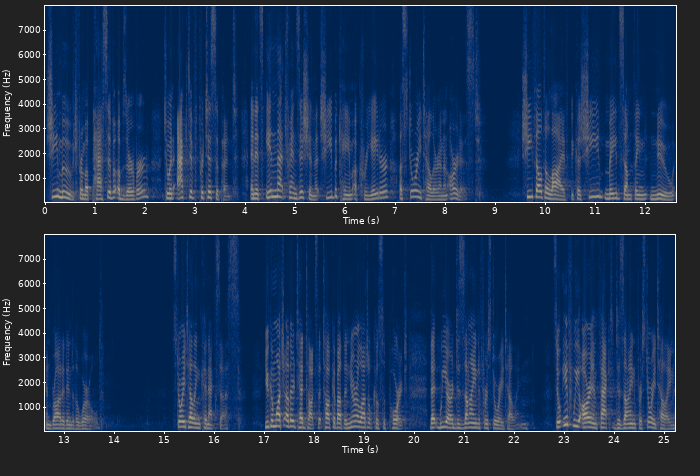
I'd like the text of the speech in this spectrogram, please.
She moved from a passive observer to an active participant, and it's in that transition that she became a creator, a storyteller, and an artist. She felt alive because she made something new and brought it into the world. Storytelling connects us. You can watch other TED Talks that talk about the neurological support that we are designed for storytelling. So, if we are in fact designed for storytelling,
